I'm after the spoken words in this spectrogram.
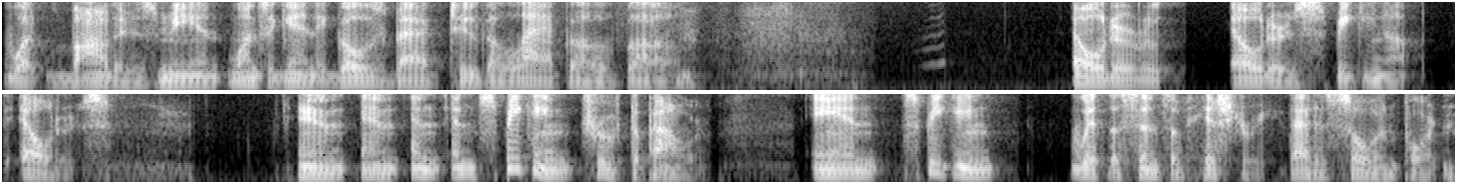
what bothers me, and once again, it goes back to the lack of um, elder elders speaking up, the elders, and and and and speaking truth to power, and speaking with a sense of history. That is so important.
